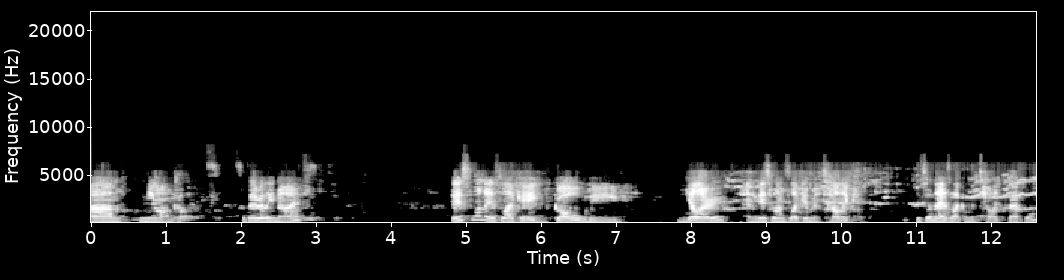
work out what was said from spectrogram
um, neon colors. So they're really nice. This one is like a goldy yellow, and this one's like a metallic, this one is like a metallic purple.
